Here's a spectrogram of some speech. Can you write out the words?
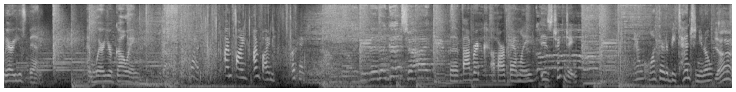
where you've been and where you're going. What? I'm fine. I'm fine. Okay. The fabric of our family is changing. I don't want there to be tension, you know? Yeah.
